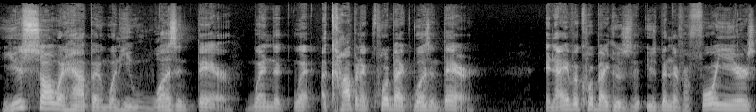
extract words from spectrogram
you saw what happened when he wasn't there, when, the, when a competent quarterback wasn't there. And now you have a quarterback who's, who's been there for four years.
